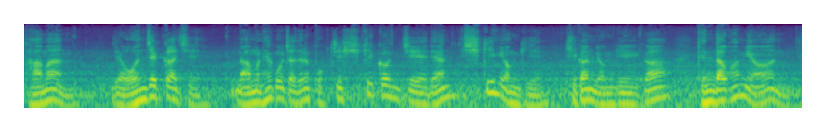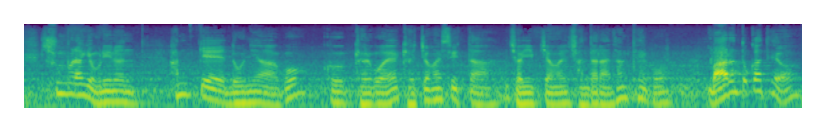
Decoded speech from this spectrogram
다만 이제 언제까지 남은 해고자들을 복직시킬 건지에 대한 시기 명기, 기간 명기가 된다고 하면 충분하게 우리는 함께 논의하고 그 결과에 결정할 수 있다. 저희 입장을 전달한 상태고 말은 똑같아요.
